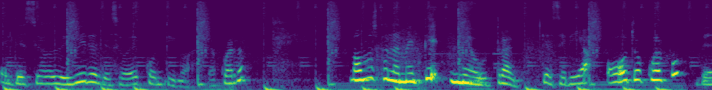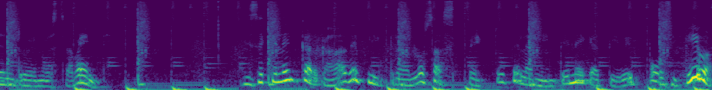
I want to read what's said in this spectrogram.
el deseo de vivir, el deseo de continuar, ¿de acuerdo? Vamos con la mente neutral, que sería otro cuerpo dentro de nuestra mente. Dice que es la encargada de filtrar los aspectos de la mente negativa y positiva,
